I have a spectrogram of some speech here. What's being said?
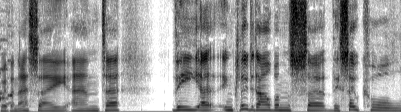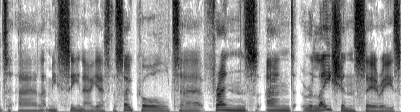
with an essay and uh, the uh, included albums, uh, the so called, uh, let me see now, yes, the so called uh, Friends and Relations series.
